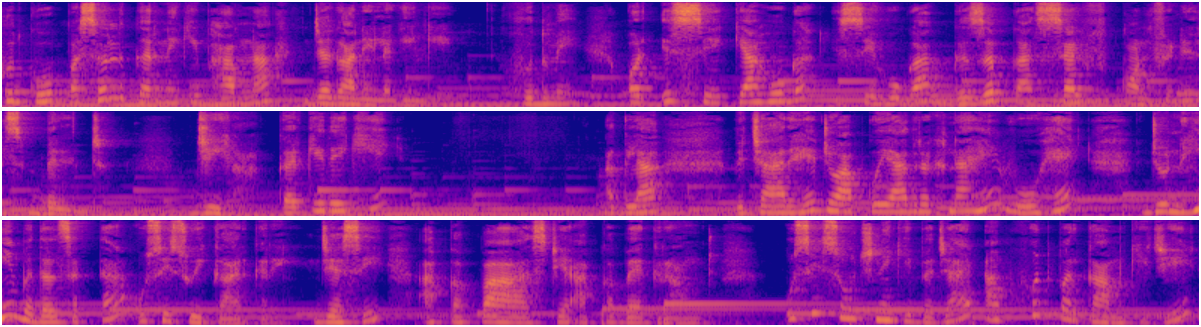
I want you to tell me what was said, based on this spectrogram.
खुद को पसंद करने की भावना जगाने लगेंगे। खुद में। और इससे क्या होगा? इससे होगा गजब का सेल्फ कॉन्फिडेंस बिल्ट जी हाँ करके देखिए। अगला विचार है जो आपको याद रखना है, वो है जो नहीं बदल सकता, उसे स्वीकार करें। जैसे आपका पास्ट या आपका बैकग्राउंड उसे सोचने की बजाय आप खुद पर काम कीजिए,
